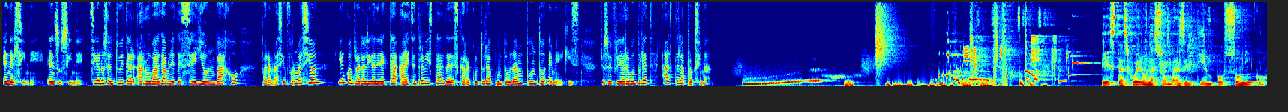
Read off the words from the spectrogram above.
en el cine, en su cine. Síganos en Twitter arroba gabinete bajo para más información y encontrar la liga directa a esta entrevista de descargacultura.unam.mx. Yo soy Frida Rebontulet. Hasta la próxima. Estas fueron las sombras del tiempo sónico.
